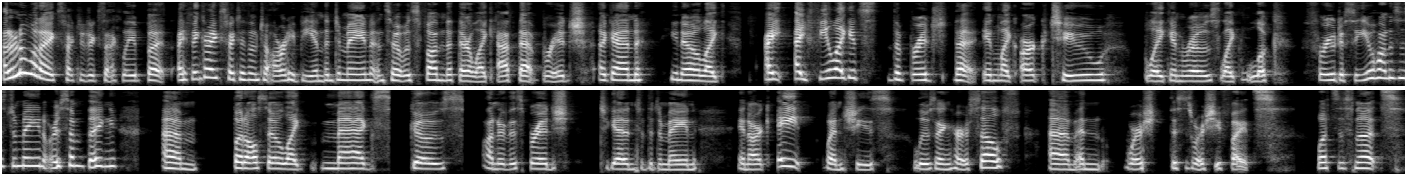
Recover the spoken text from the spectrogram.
I don't know what I expected exactly, but I think I expected them to already be in the domain, and so it was fun that they're like at that bridge again. You know, like I I feel like it's the bridge that in like arc two, Blake and Rose like look through to see Johannes's domain or something. Um, but also like Mags goes under this bridge to get into the domain in arc eight when she's losing herself. Um, and where sh- this is where she fights what's his nuts.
